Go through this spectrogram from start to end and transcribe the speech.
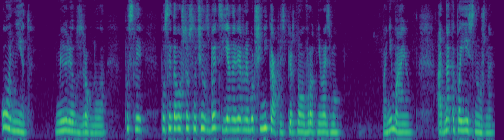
О, нет. Мюрил вздрогнула. После, после того, что случилось с Бетси, я, наверное, больше ни капли спиртного в рот не возьму. Понимаю. Однако поесть нужно.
